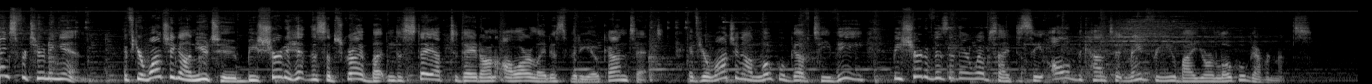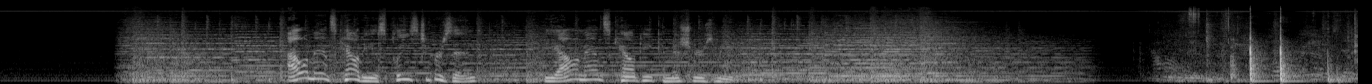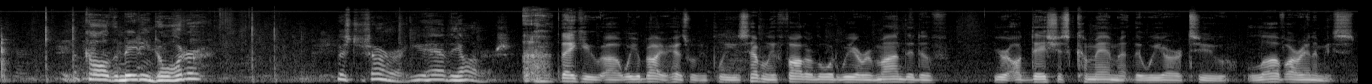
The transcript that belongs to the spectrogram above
Thanks for tuning in. If you're watching on YouTube, be sure to hit the subscribe button to stay up to date on all our latest video content. If you're watching on LocalGov TV, be sure to visit their website to see all of the content made for you by your local governments. Alamance County is pleased to present the Alamance County Commissioners Meeting. Call the meeting to order. Mr. Turner, you have the honors. Thank you. Uh, Will you bow your heads with me, please? Heavenly Father, Lord, we are reminded of your audacious commandment that we are to love our enemies.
